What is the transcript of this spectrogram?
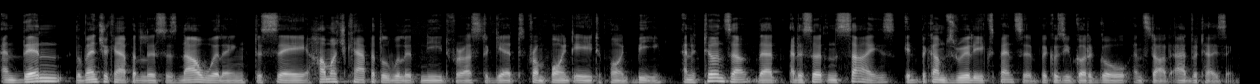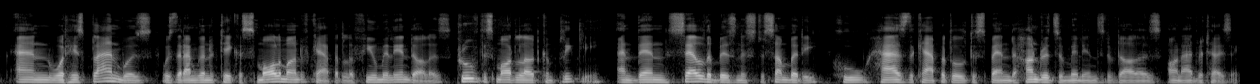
And then the venture capitalist is now willing to say how much capital will it need for us to get from point A to point B. And it turns out that at a certain size, it becomes really expensive because you've got to go and start advertising. And what his plan was was that I'm going to take a small amount of capital, a few million dollars, prove this model out completely, and then sell the business to somebody who has the capital to spend hundreds of millions of dollars on advertising.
